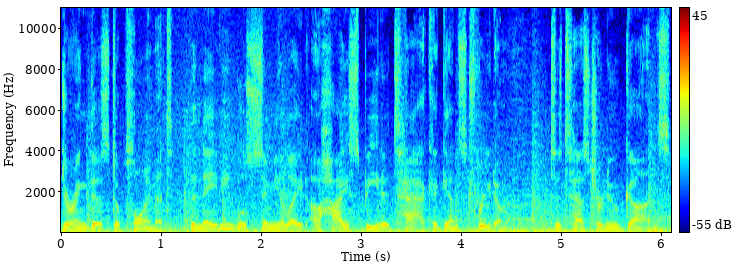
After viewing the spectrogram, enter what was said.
During this deployment, the Navy will simulate a high-speed attack against Freedom to test her new guns.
